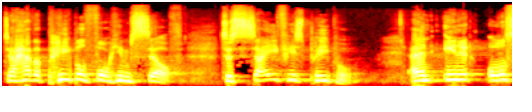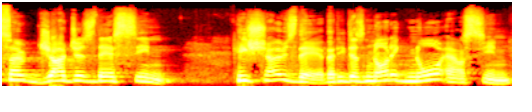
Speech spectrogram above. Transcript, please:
to have a people for himself, to save his people, and in it also judges their sin. He shows there that he does not ignore our sin,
